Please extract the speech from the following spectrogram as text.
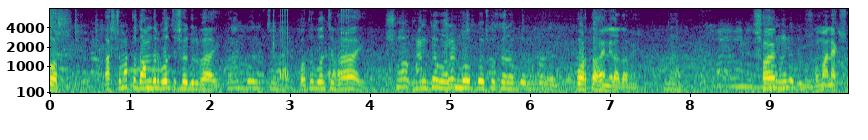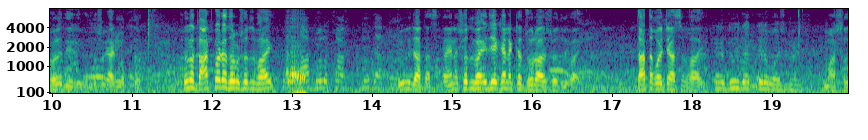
দশ। কাস্টমার তো দাম দর বলছে শহীদুল ভাই। দাম বলছে ভাই। কত বলছে ভাই? সব ভাঙতে বলে নব্বই পঁচানব্বই পড়তে হয় নেলা দামে। না। সমান একশো হলে দিয়ে দেবেন দশক এক লক্ষ। শুধু দাঁত কয়টা ধরবে শহীদুল ভাই? দুই দাঁত দুই দাঁত আছে তাই না? শহীদুল ভাই এই যে এখানে একটা জোড়া আছে শহীদুল ভাই। দাঁতে কয়টা আছে ভাই? দুই দাঁত করে ভাই। মাসল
